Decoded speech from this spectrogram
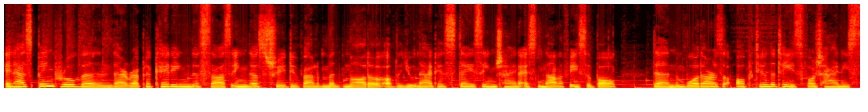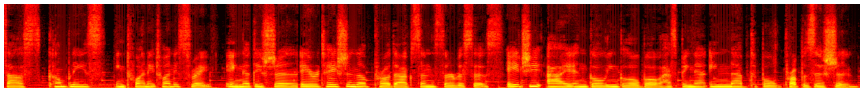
It has been proven that replicating the SaaS industry development model of the United States in China is not feasible. Then, what are the opportunities for Chinese SaaS companies in 2023? In addition, irritation of products and services, AGI and going global has been an inevitable proposition.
